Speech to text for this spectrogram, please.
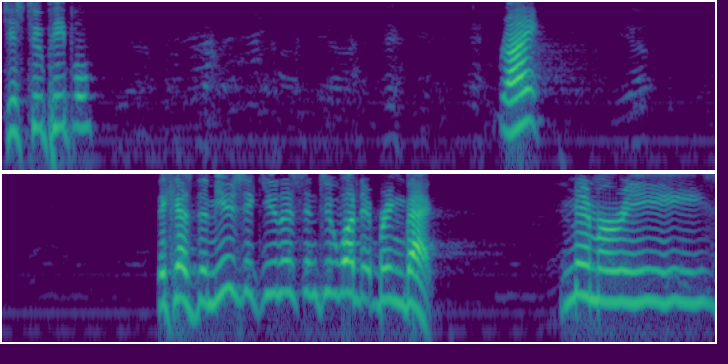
Just two people? Right? Because the music you listened to, what did it bring back? Memories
